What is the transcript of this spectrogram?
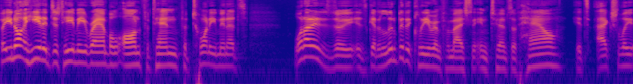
But you're not here to just hear me ramble on for 10, for 20 minutes. What I need to do is get a little bit of clear information in terms of how it's actually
